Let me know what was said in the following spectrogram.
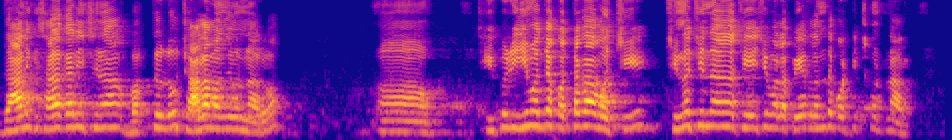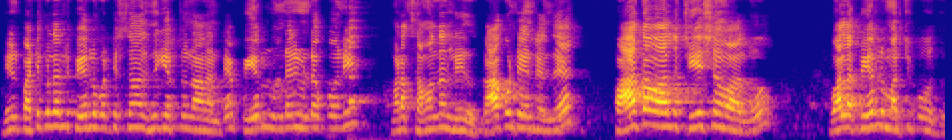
దానికి సహకరించిన భక్తులు చాలామంది ఉన్నారు. ఇప్పుడు ఈ మధ్య కొత్తగా వచ్చి చిన్న చిన్న చేసి వాళ్ళ పేర్లంతా కొట్టించుకుంటున్నారు. నేను పర్టికులర్లీ పేర్లు కొట్టిస్తున్నాను ఎందుకు చెప్తున్నానంటే పేర్లు ఉండని ఉండకపోని మనకు సంబంధం లేదు. కాకుంటే ఏంటంటే పాత వాళ్ళు చేసిన వాళ్ళు వాళ్ళ పేర్లు మర్చిపోవద్దు.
